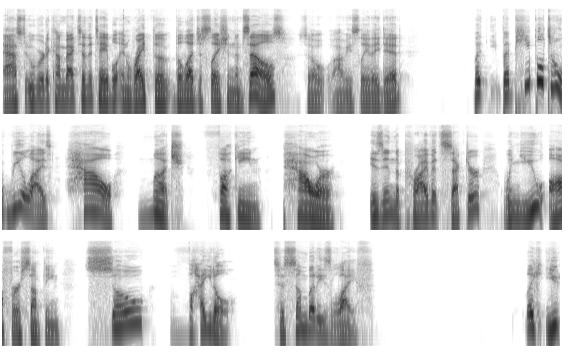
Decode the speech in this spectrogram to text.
asked Uber to come back to the table and write the the legislation themselves. So obviously they did. But but people don't realize how much fucking power is in the private sector when you offer something so vital to somebody's life like you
